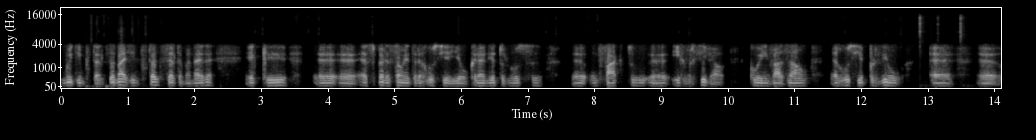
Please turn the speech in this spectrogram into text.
muito importantes. A mais importante, de certa maneira, é que a separação entre a Rússia e a Ucrânia tornou-se um facto irreversível. Com a invasão, a Rússia perdeu a, a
